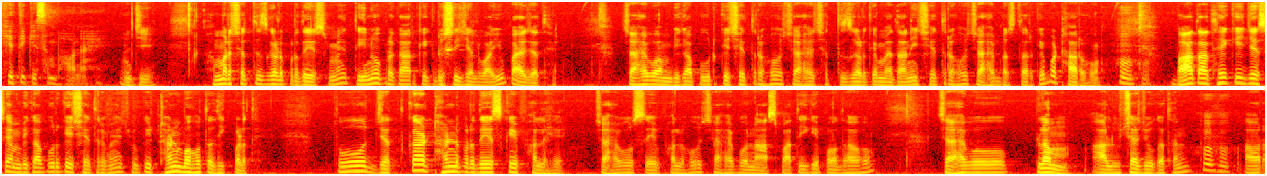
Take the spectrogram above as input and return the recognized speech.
खेती की संभावना है। जी हमारे छत्तीसगढ़ प्रदेश में तीनों प्रकार के कृषि जलवायु पाए जाते हैं। चाहे वो अंबिकापुर के क्षेत्र हो चाहे छत्तीसगढ़ के मैदानी क्षेत्र हो चाहे बस्तर के पठार हो। बात आते कि जैसे अंबिकापुर के क्षेत्र में चूँकि ठंड बहुत अधिक पड़ते तो जतका ठंड प्रदेश के फल है चाहे वो सेब फल हो चाहे वो नाशपाती के पौधा हो चाहे वो प्लम आलूचा जो कथन और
